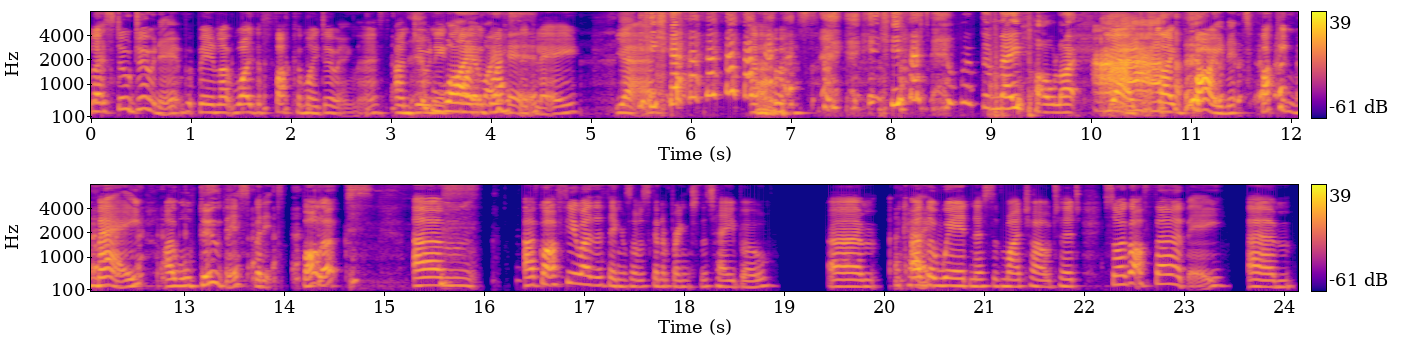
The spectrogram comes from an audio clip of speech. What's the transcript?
like still doing it, but being like, why the fuck am I doing this? And doing it Why quite am I here? aggressively. Yeah. yes, yes, with the maypole, like, yeah, "Ah!" just like fine, it's fucking May. I will do this, but it's bollocks. Um, I've got a few other things I was going to bring to the table. Um, okay, other weirdness of my childhood. So I got a Furby. Um,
